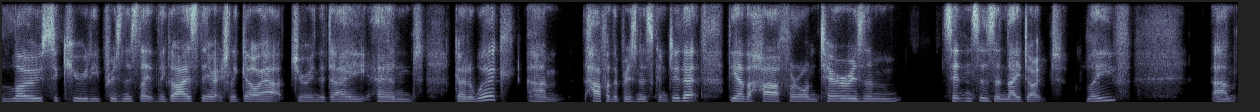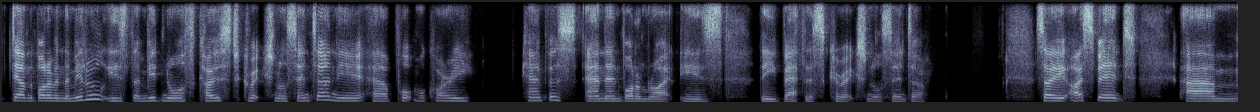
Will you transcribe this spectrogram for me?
low security prisoners. The guys there actually go out during the day and go to work. Um, half of the prisoners can do that. The other half are on terrorism sentences and they don't leave. Um, down the bottom in the middle is the Mid North Coast Correctional Centre near our Port Macquarie campus. And then bottom right is the Bathurst Correctional Centre. So I spent um,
